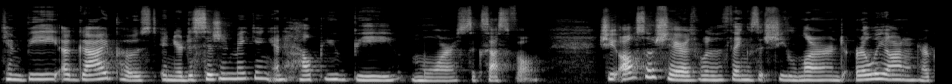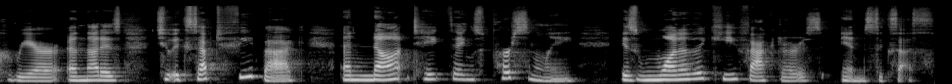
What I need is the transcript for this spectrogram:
can be a guidepost in your decision making and help you be more successful. She also shares one of the things that she learned early on in her career, and that is to accept feedback and not take things personally is one of the key factors in success.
